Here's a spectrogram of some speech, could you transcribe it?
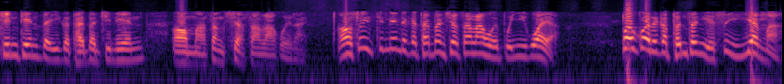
今天的一个台办今天啊、马上下杀拉回来啊、所以今天这个台办下杀拉回不意外啊，包括那个鹏程也是一样嘛。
